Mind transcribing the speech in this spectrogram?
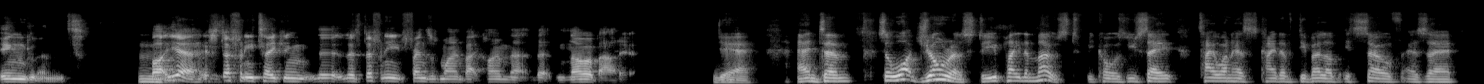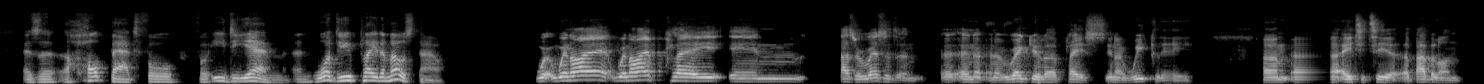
England. Mm. But yeah, it's definitely taking. There's definitely friends of mine back home that that know about it. Yeah. And um, so, what genres do you play the most? Because you say Taiwan has kind of developed itself as a as a, a hotbed for for EDM. And what do you play the most now? When I when I play in as a resident uh, in a, in a regular place, you know, weekly, um, at ATT at Babylon,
